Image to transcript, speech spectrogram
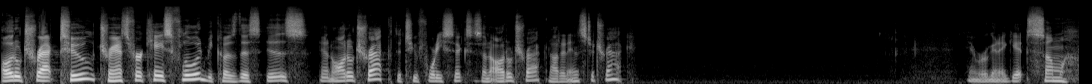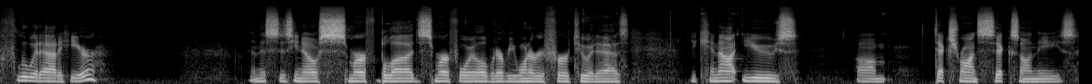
Auto-Trak 2 transfer case fluid because this is an Auto-Trak. The 246 is an Auto-Trak, not an Insta-Trac. And we're going to get some fluid out of here. And this is, you know, Smurf blood, Smurf oil, whatever you want to refer to it as. You cannot use um, Dexron 6 on these.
